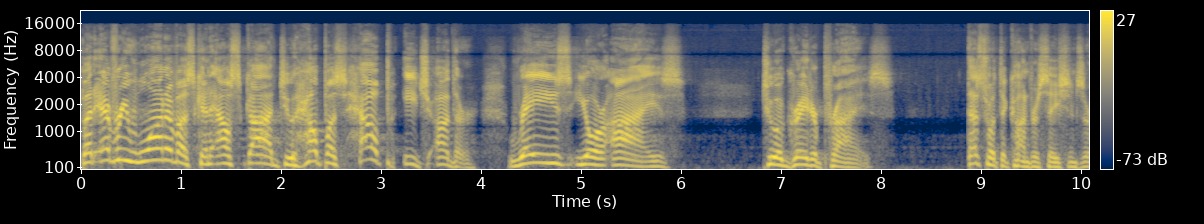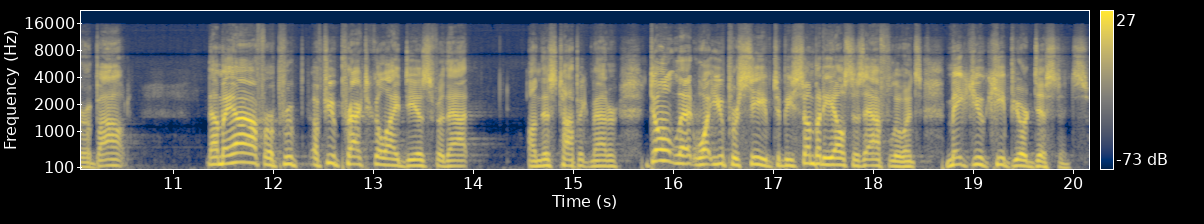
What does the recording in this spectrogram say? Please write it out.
but every one of us can ask God to help us help each other raise your eyes to a greater prize. That's what the conversations are about. Now, may I offer a few practical ideas for that on this topic matter? Don't let what you perceive to be somebody else's affluence make you keep your distance.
